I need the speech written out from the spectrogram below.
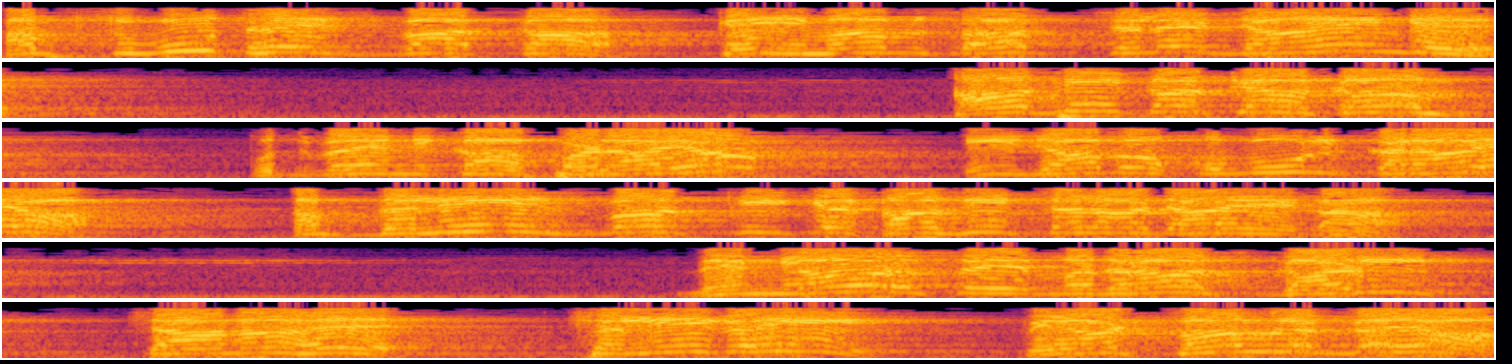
اب ثبوت ہے اس بات کا کہ امام صاحب چلے جائیں گے۔ قاضی کا کیا کام؟ خطب نکاح پڑھایا، ایجاب و قبول کرایا اب دلیل اس بات کی کہ قاضی چلا جائے گا۔ بنگلور سے مدراس گاڑی چانا ہے، چلی گئی پلیٹ فارم لگ گیا۔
